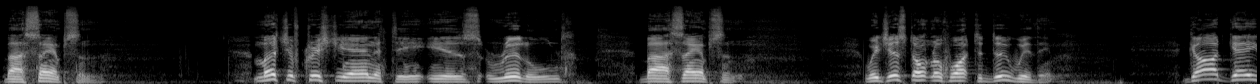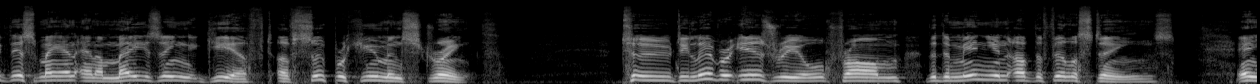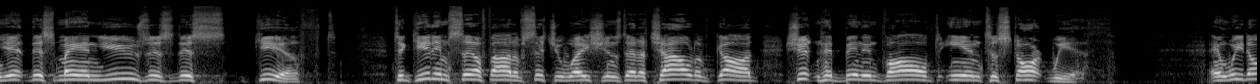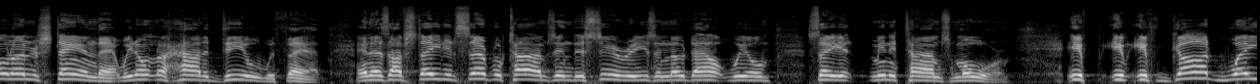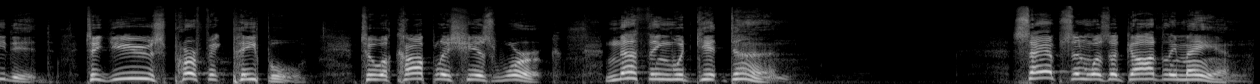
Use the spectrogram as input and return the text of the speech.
by Samson. Much of Christianity is riddled by Samson. We just don't know what to do with him. God gave this man an amazing gift of superhuman strength to deliver Israel from the dominion of the Philistines. And yet, this man uses this gift to get himself out of situations that a child of God shouldn't have been involved in to start with. And we don't understand that. We don't know how to deal with that. And as I've stated several times in this series, and no doubt will say it many times more, if, if, if God waited to use perfect people to accomplish His work, nothing would get done. Samson was a godly man.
